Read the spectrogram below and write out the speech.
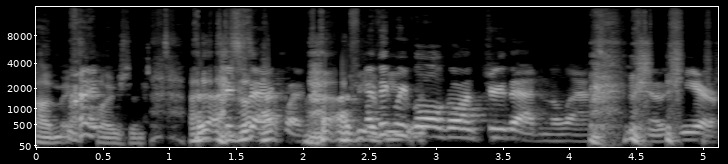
um, explosion. Right. exactly. I think we've all gone through that in the last you know, year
